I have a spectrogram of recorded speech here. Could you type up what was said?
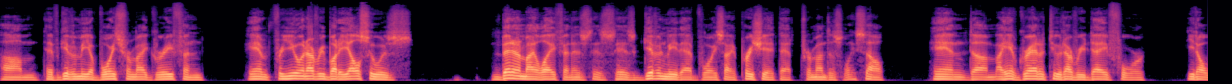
Um, have given me a voice for my grief, and and for you and everybody else who has been in my life and has has, has given me that voice, I appreciate that tremendously. So. And um, I have gratitude every day for, you know,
